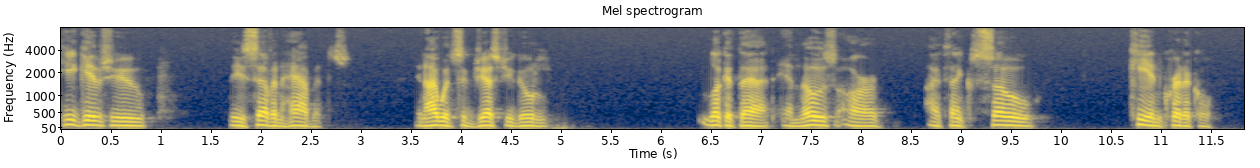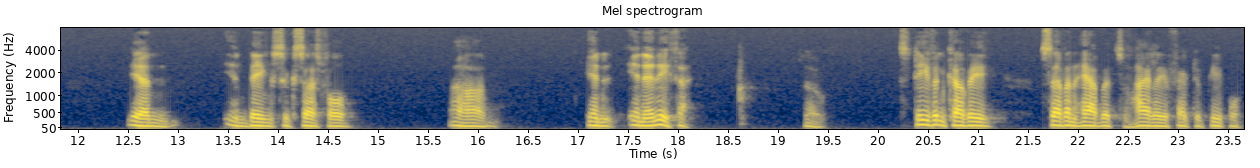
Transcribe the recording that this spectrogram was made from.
he gives you these seven habits. And I would suggest you go look at that. And those are, I think, so key and critical in in being successful uh, in in anything. So, Stephen Covey, Seven Habits of Highly Effective People.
